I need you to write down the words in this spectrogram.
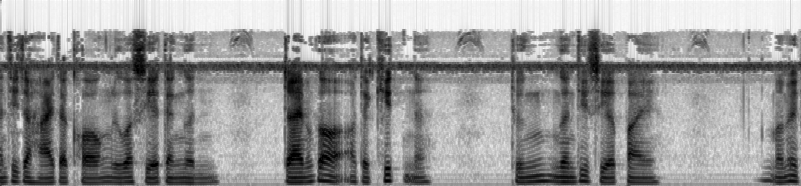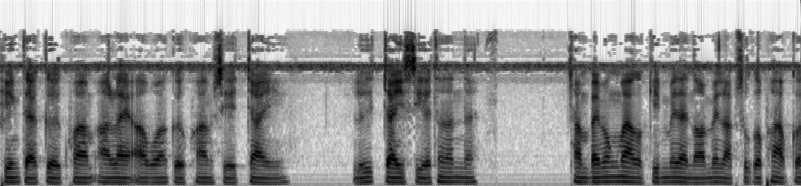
นที่จะหายแต่ของหรือว่าเสียแต่เงิน ใจมันก็เอาแต่คิดนะถึงเงินที่เสียไป มันไม่เพียงแต่เกิดความอะไรอาวาเกิดความเสียใจ หรือใจเสียเท่านั้นนะทำไปมากๆก็กินไม่ได้นอนไม่หลับสุขภาพก็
